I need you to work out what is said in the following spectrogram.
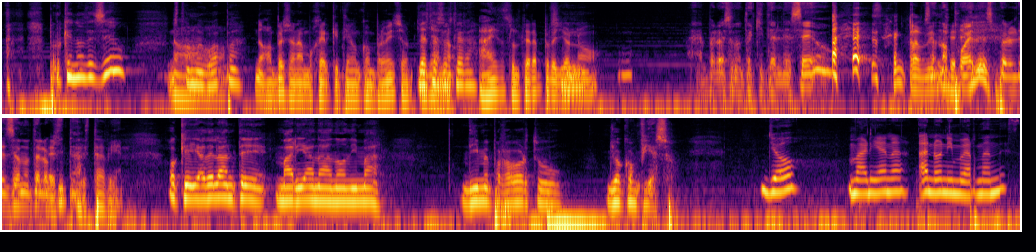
¿Por qué no deseo? No, Está muy guapa. No, pero es una mujer que tiene un compromiso. ¿Ya Ella está no. soltera? Ah, está soltera, pero yo Sí. no. Pero eso no te quita el deseo. Exactamente. O sea, no puedes, pero el deseo no te lo quita. Está bien. Ok, adelante, Mariana Anónima. Dime, por favor, tú. Yo confieso. Yo, Mariana Anónima Hernández,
